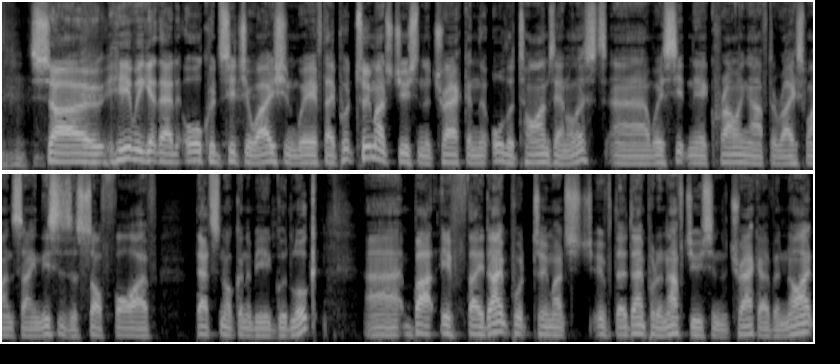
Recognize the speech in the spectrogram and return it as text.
so here we get that awkward situation where if they put too much juice in the track, and the, all the times analysts, uh, we're sitting there crowing after race one saying this is a soft five, that's not going to be a good look. Uh, but if they don't put too much, if they don't put enough juice in the track overnight,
